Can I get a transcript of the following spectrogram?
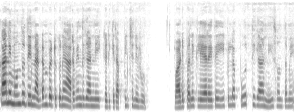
కానీ ముందు దీన్ని అడ్డం పెట్టుకునే అరవింద్ గారిని ఇక్కడికి రప్పించనివ్వు. వాడి పని క్లియర్ అయితే ఈ పిల్ల పూర్తిగా నీ సొంతమే.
